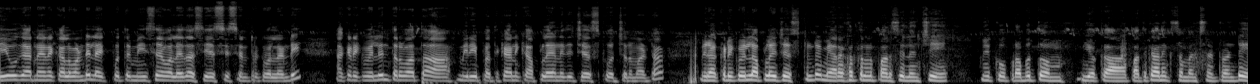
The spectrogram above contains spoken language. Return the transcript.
ఏయూ గారినైనా కలవండి లేకపోతే మీ సేవ లేదా సిఎస్సి సెంటర్కి వెళ్ళండి. అక్కడికి వెళ్ళిన తర్వాత మీరు ఈ పథకానికి అప్లై అనేది చేసుకోవచ్చు అనమాట మీరు అక్కడికి వెళ్ళి అప్లై చేసుకుంటే మీ అర్హతలను పరిశీలించి మీకు ప్రభుత్వం ఈ యొక్క పథకానికి సంబంధించినటువంటి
